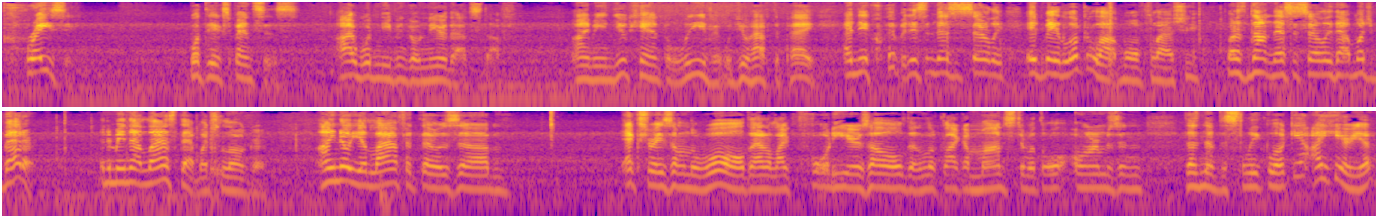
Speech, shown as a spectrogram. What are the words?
crazy. What the expenses. I wouldn't even go near that stuff. I mean, you can't believe it, what you have to pay. And the equipment isn't necessarily, it may look a lot more flashy, but it's not necessarily that much better. And it may not last that much longer. I know you laugh at those um, x-rays on the wall that are like 40 years old and look like a monster with all arms and doesn't have the sleek look. Yeah, I hear you.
